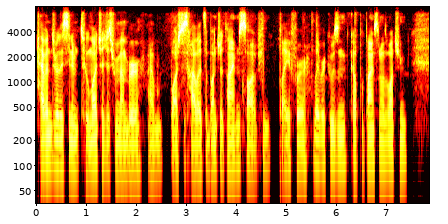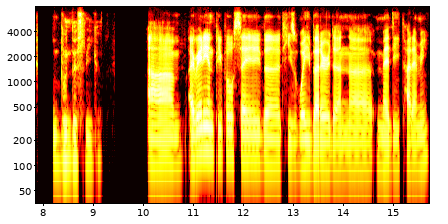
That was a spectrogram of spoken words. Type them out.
haven't really seen him too much. I just remember I watched his highlights a bunch of times. Saw him play for Leverkusen a couple times when I was watching Bundesliga. Um, Iranian people say that he's way better than uh, Mehdi Taremi,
